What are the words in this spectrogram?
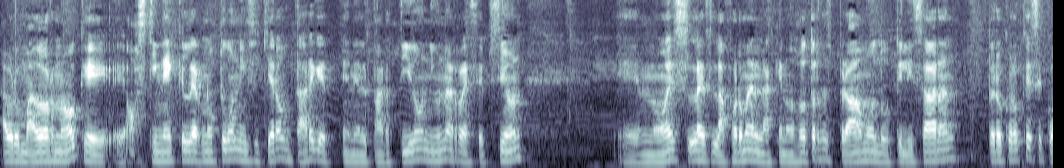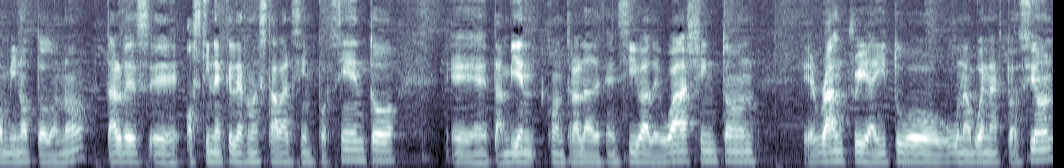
abrumador, ¿no? Que eh, Austin Eckler no tuvo ni siquiera un target en el partido, ni una recepción. Eh, no es la, forma en la que nosotros esperábamos lo utilizaran, pero creo que se combinó todo, ¿no? Tal vez eh, Austin Eckler no estaba al 100%, eh, también contra la defensiva de Washington, Roundtree ahí tuvo una buena actuación.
